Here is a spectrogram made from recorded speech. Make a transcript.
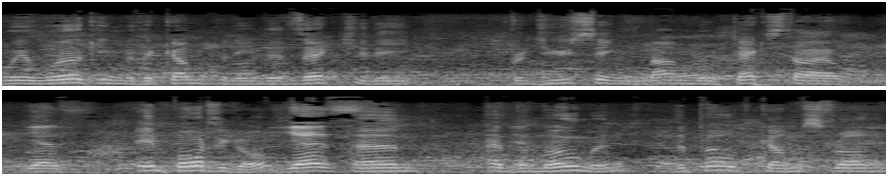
we're working with a company that's actually producing bamboo textile yes, in Portugal. Yes. Um, at the moment, the pulp comes from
